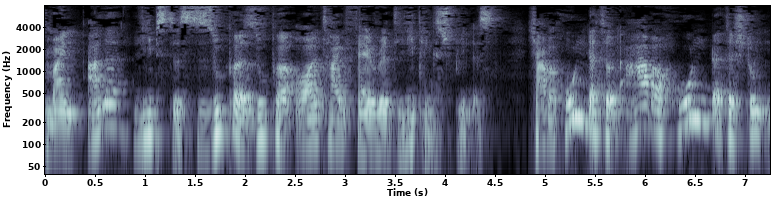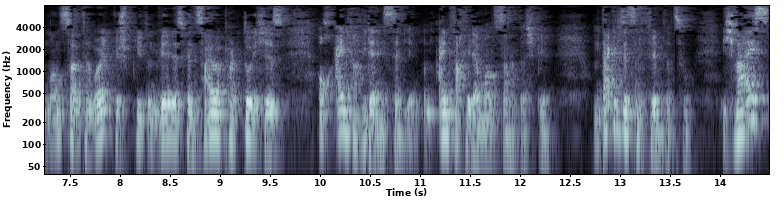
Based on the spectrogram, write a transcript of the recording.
mein allerliebstes, super, super all-time favorite Lieblingsspiel ist. Ich habe hunderte und aber hunderte Stunden Monster Hunter World gespielt und werde es, wenn Cyberpunk durch ist, auch einfach wieder installieren und einfach wieder Monster Hunter spielen. Und da gibt es jetzt einen Film dazu. Ich weiß,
